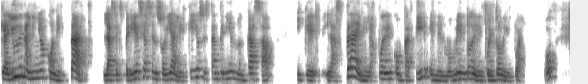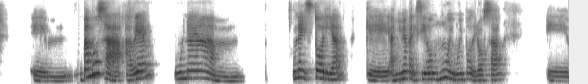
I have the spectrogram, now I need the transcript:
que ayuden al niño a conectar las experiencias sensoriales que ellos están teniendo en casa y que las traen y las pueden compartir en el momento del encuentro virtual. Em, vamos a, a, ver una, una historia que a mí me ha parecido muy, muy poderosa eh,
